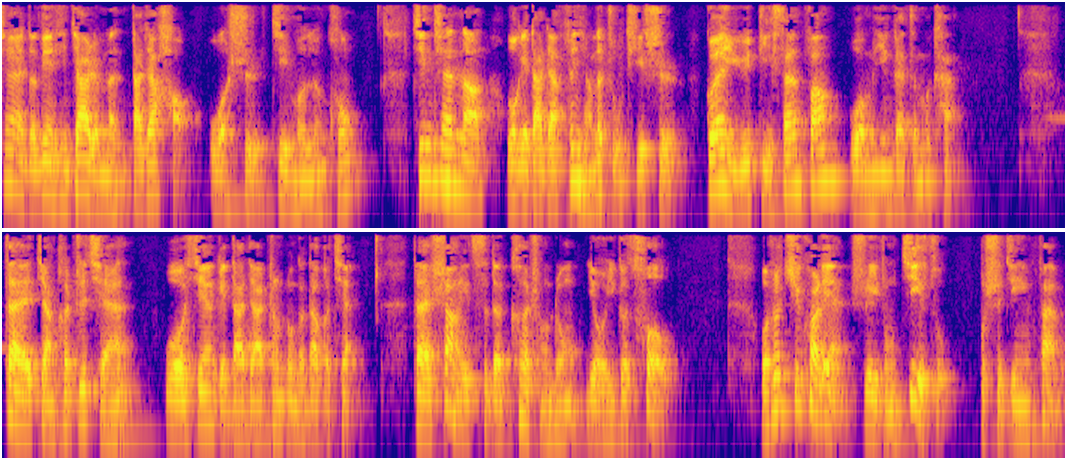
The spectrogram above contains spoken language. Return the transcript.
亲爱的练习家人们，大家好，我是寂寞轮空。今天呢，我给大家分享的主题是关于第三方，我们应该怎么看？在讲课之前，我先给大家郑重的道个歉。在上一次的课程中有一个错误，我说区块链是一种技术，不是经营范围。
